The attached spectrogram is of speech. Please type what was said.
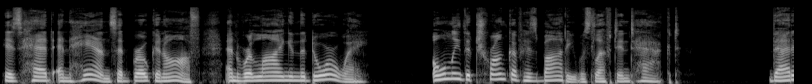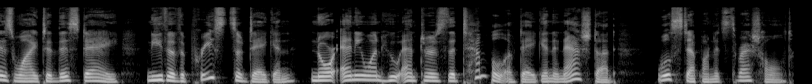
his head and hands had broken off and were lying in the doorway. Only the trunk of his body was left intact. That is why to this day, neither the priests of Dagon nor anyone who enters the temple of Dagon in Ashdod will step on its threshold.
